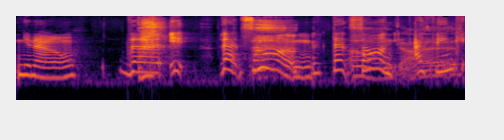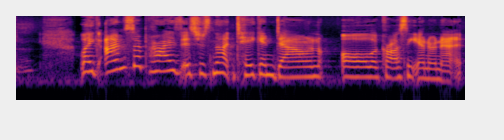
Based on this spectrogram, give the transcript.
You know, the it that song, that Oh song, I think like I'm surprised it's just not taken down all across the internet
